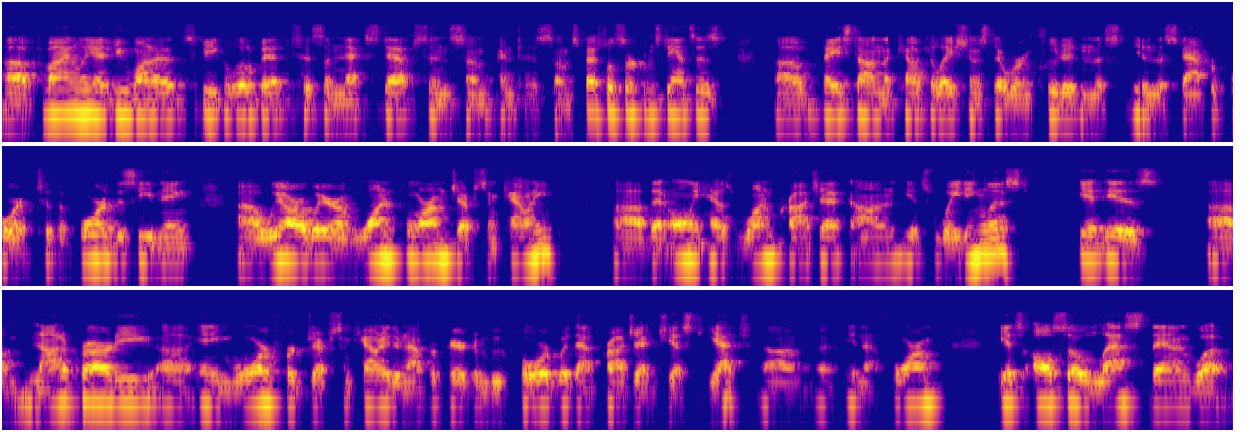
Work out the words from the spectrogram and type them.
Uh, finally, I do want to speak a little bit to some next steps and some and to some special circumstances uh, based on the calculations that were included in this in the staff report to the board this evening. Uh, we are aware of one forum, Jefferson County, uh, that only has one project on its waiting list. It is um, not a priority uh, anymore for Jefferson County. They're not prepared to move forward with that project just yet uh, in that forum. It's also less than what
